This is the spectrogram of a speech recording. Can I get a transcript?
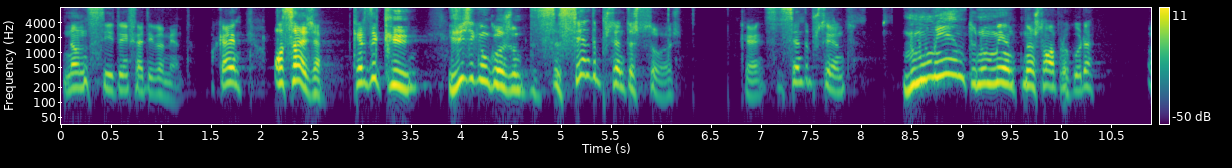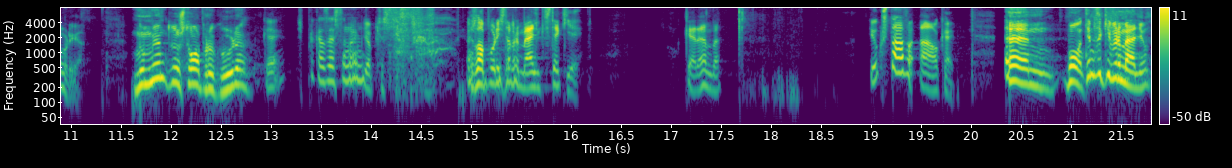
não necessitam efetivamente. Okay? Ou seja, quer dizer que existe aqui um conjunto de 60% das pessoas, okay? 60%, no momento, no momento não estão à procura, obrigado. No momento não estão à procura. Ok, por acaso esta não é melhor, porque Vamos lá pôr isto a vermelho, que isto aqui é. Caramba. Eu gostava. Ah, ok. Um, bom, temos aqui vermelho,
